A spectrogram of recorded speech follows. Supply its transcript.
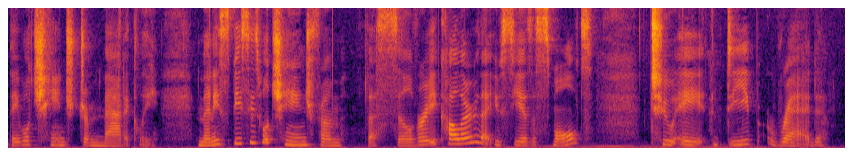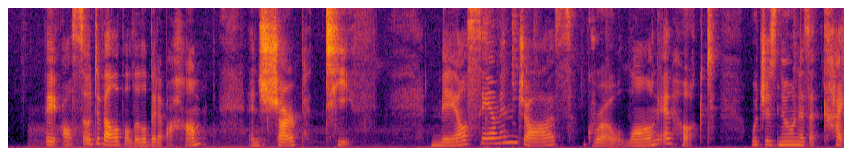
they will change dramatically. Many species will change from the silvery color that you see as a smolt to a deep red. They also develop a little bit of a hump and sharp teeth. Male salmon jaws grow long and hooked, which is known as a kype.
